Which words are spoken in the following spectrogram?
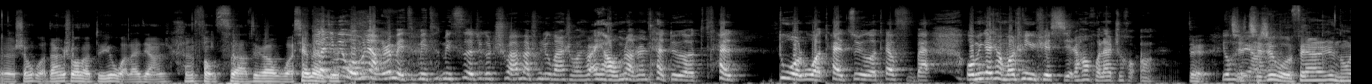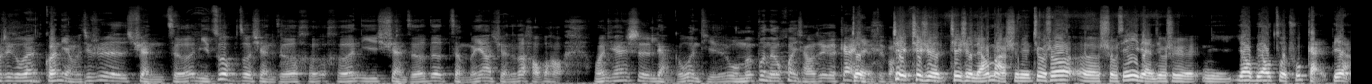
呃生活。当然说了，对于我来讲很讽刺啊，对吧？我现在对，因为我们两个人每次每次每次这个吃完饭出去遛弯的时候，说哎呀，我们两个人太对了、太堕落、太罪恶、太腐败，我们应该向王晨宇学习。然后回来之后，嗯，对其。其实我非常认同这个观观点嘛，就是选择你做不做选择和和你选择的怎么样，选择的好不好，完全是两个问题，我们不能混淆这个概念，对吧？这这是这是两码事情，就是说，呃，首先一点就是你要不要做出改变，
